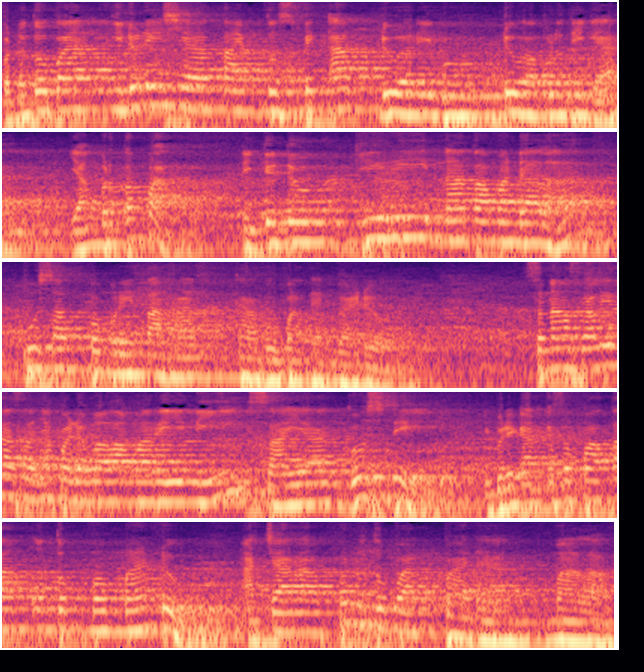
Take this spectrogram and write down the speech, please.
penutupan Indonesia Time to Speak Up 2023 yang bertempat di Gedung Giri Nata Mandala, Pusat Pemerintahan Kabupaten Badung. Senang sekali rasanya pada malam hari ini saya Ghost Day diberikan kesempatan untuk memandu acara penutupan pada malam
